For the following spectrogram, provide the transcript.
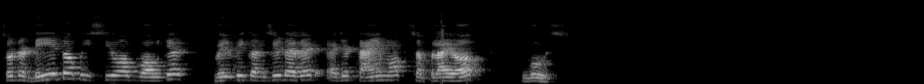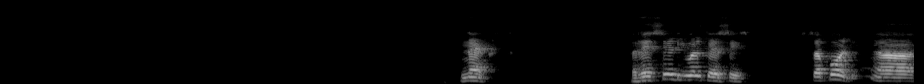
So the date of issue of voucher will be considered as a time of supply of goods. Next, residual cases. Suppose uh,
